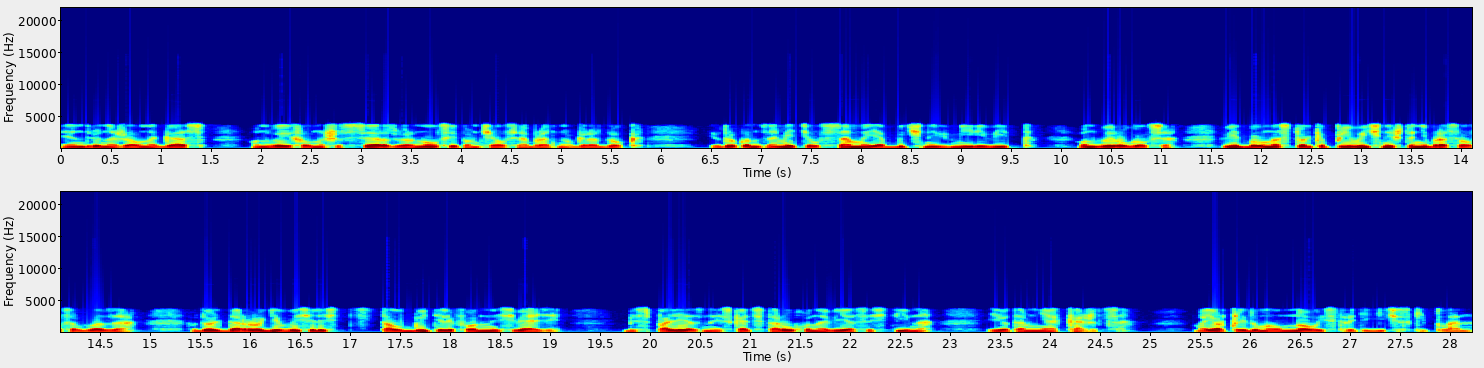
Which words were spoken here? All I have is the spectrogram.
Эндрю нажал на газ, он выехал на шоссе, развернулся и помчался обратно в городок. И вдруг он заметил самый обычный в мире вид. Он выругался. Вид был настолько привычный, что не бросался в глаза. Вдоль дороги высились столбы телефонной связи. Бесполезно искать старуху на Виа Сестина. Ее там не окажется. Майор придумал новый стратегический план.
